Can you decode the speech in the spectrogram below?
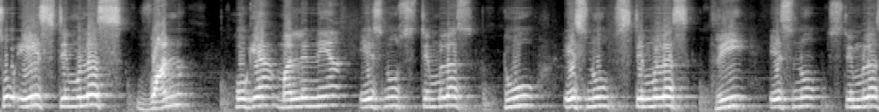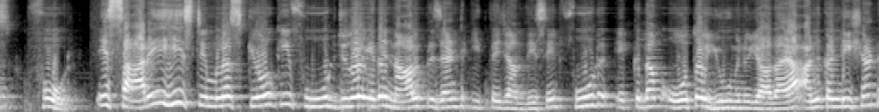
ਸੋ ਇਹ ਸਟਿਮੂਲਸ 1 ਹੋ ਗਿਆ ਮੰਨ ਲੈਂਦੇ ਆ ਇਸ ਨੂੰ ਸਟਿਮੂਲਸ 2 ਇਸ ਨੂੰ ਸਟਿਮੂਲਸ 3 ਇਸ ਨੂੰ ਸਟਿਮੂਲਸ 4 ਇਹ ਸਾਰੇ ਹੀ ਸਟਿਮੂਲਸ ਕਿਉਂਕਿ ਫੂਡ ਜਦੋਂ ਇਹਦੇ ਨਾਲ ਪ੍ਰੈਜ਼ੈਂਟ ਕੀਤੇ ਜਾਂਦੇ ਸੀ ਫੂਡ ਇੱਕਦਮ O ਤੋਂ U ਮੈਨੂੰ ਯਾਦ ਆਇਆ ਅਨਕੰਡੀਸ਼ਨਡ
